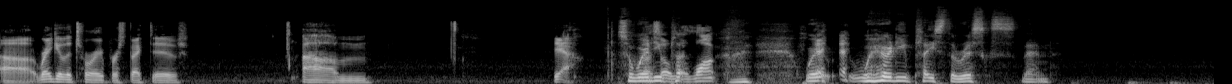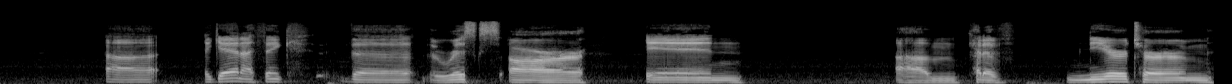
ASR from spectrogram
uh, regulatory perspective. Um, yeah. So where do you pla- long- where where do you place the risks then? Uh, again, I think the the risks are in um, kind of near term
